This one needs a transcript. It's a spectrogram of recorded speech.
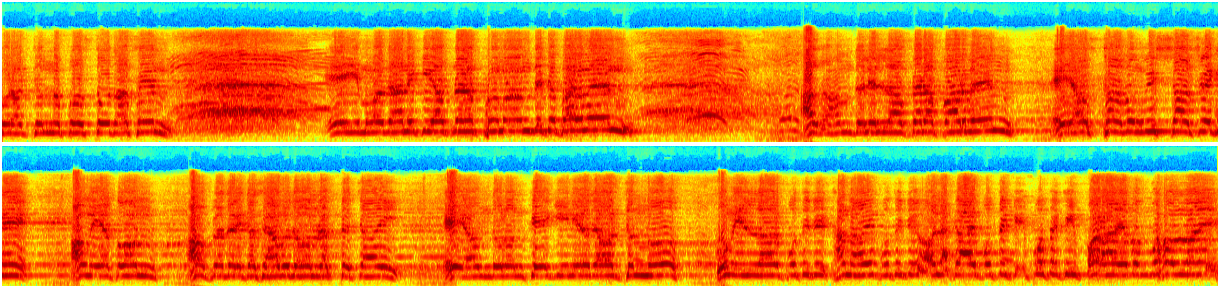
করার জন্য প্রস্তুত আছেন? এই ময়দানে কি আপনারা প্রমাণ দিতে পারবেন? আলহামদুলিল্লাহ, আপনারা পারবেন? এই আস্থা এবং বিশ্বাস রেখে আমি এখন আপনাদের কাছে আবেদন রাখতে চাই। এই আন্দোলনকে এগিয়ে নিয়ে যাওয়ার জন্য কুমিল্লার প্রতিটি থানায়, প্রতিটি এলাকায়, প্রতিটি পাড়ায় এবং মহল্লায়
